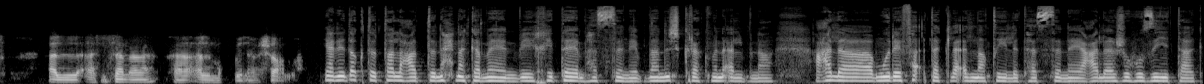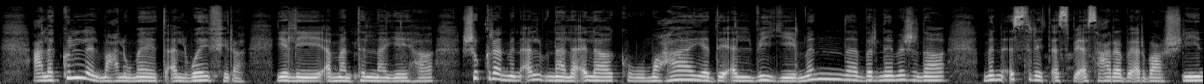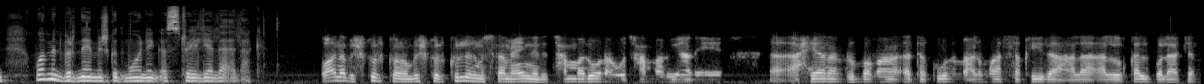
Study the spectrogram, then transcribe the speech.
السنة المقبلة إن شاء الله. يعني دكتور طلعت نحن كمان بختام هالسنة بدنا نشكرك من قلبنا على مرافقتك لنا طيلة هالسنة على جهوزيتك على كل المعلومات الوافرة يلي أمنت لنا إياها. شكرا من قلبنا لك ومعايدة قلبية من برنامجنا من أسرة SBS عربي 24 ومن برنامج Good Morning Australia لك وأنا بشكركم وبشكر كل المستمعين اللي تحملونا وتحملوا يعني أحيانا ربما تكون معلومات ثقيلة على القلب ولكن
